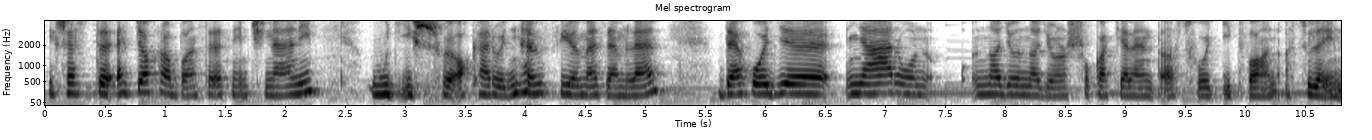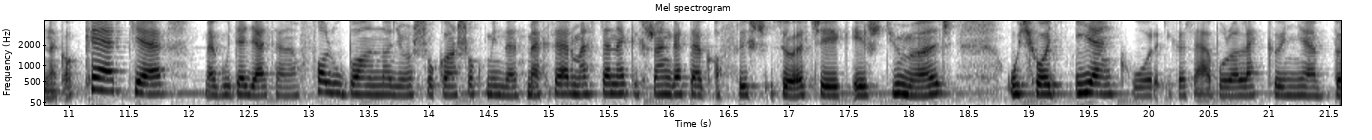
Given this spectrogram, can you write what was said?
és ezt, ezt gyakrabban szeretném csinálni, úgy is, akár, hogy nem filmezem le, de hogy nyáron nagyon-nagyon sokat jelent az, hogy itt van a szüleimnek a kertje, meg úgy egyáltalán a faluban nagyon sokan sok mindent megtermesztenek, és rengeteg a friss zöldség és gyümölcs, úgyhogy ilyenkor igazából a legkönnyebb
